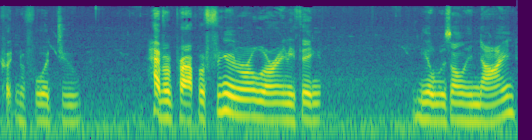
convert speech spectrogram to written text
couldn't afford to have a proper funeral or anything. Neil was only nine,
